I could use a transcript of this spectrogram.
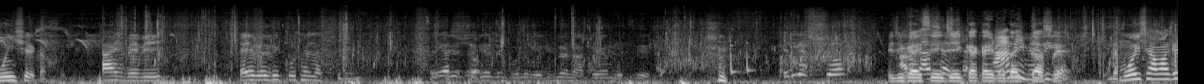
মহিষের কাছে। হাই বেবি এই বেবি কোথায় যাচ্ছিস? এই যে গাইস এই যে কাকা এটা দায়িত্ব আছে। মহিষ আমাকে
